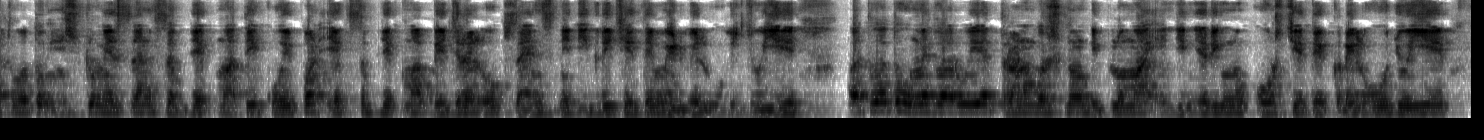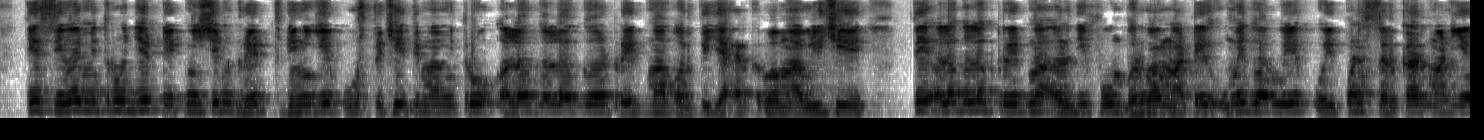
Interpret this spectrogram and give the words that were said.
અથવા તો ઇન્સ્ટ્રુમેશન સબ્જેક્ટમાંથી કોઈ પણ એક સબ્જેક્ટમાં બેચરલ ઓફ સાયન્સની ડિગ્રી છે તે મેળવેલ હોવી જોઈએ. અથવા તો ઉમેદવારોએ ત્રણ વર્ષનો ડિપ્લોમા એન્જિનિયરિંગનો કોર્સ છે તે કરેલ હોવો જોઈએ. તે સિવાય મિત્રો જે ટેકનિશિયન ગ્રેડ થ્રી ની જે પોસ્ટ છે, તેમાં મિત્રો અલગ અલગ ટ્રેડમાં ભરતી જાહેર કરવામાં આવેલી છે. તે અલગ અલગ ટ્રેડમાં અરજી ફોર્મ ભરવા માટે ઉમેદવારોએ કોઈ પણ સરકાર માન્ય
